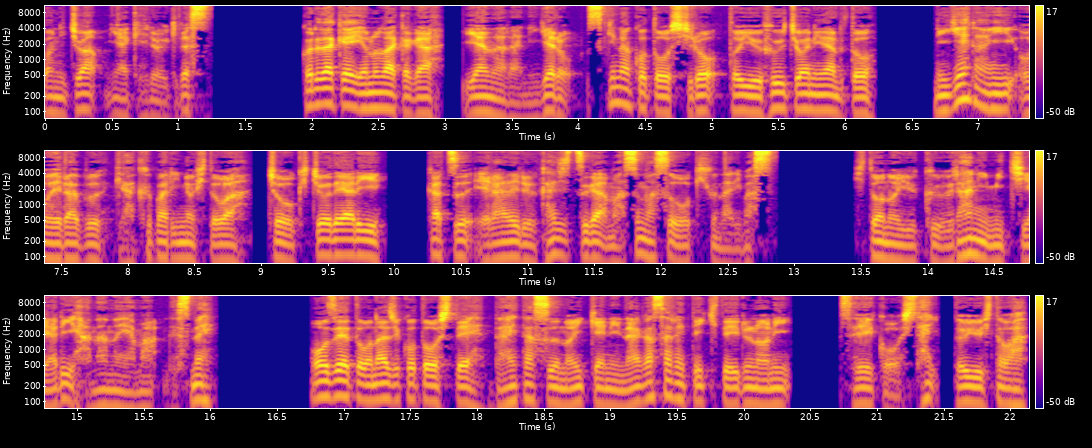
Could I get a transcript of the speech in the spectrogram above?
こんにちは、三宅博之です。これだけ世の中が嫌なら逃げろ、好きなことをしろという風潮になると、逃げないを選ぶ逆張りの人は超貴重であり、かつ得られる果実がますます大きくなります。人の行く裏に道あり花の山ですね。大勢と同じことをして大多数の意見に流されてきているのに、成功したいという人は、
